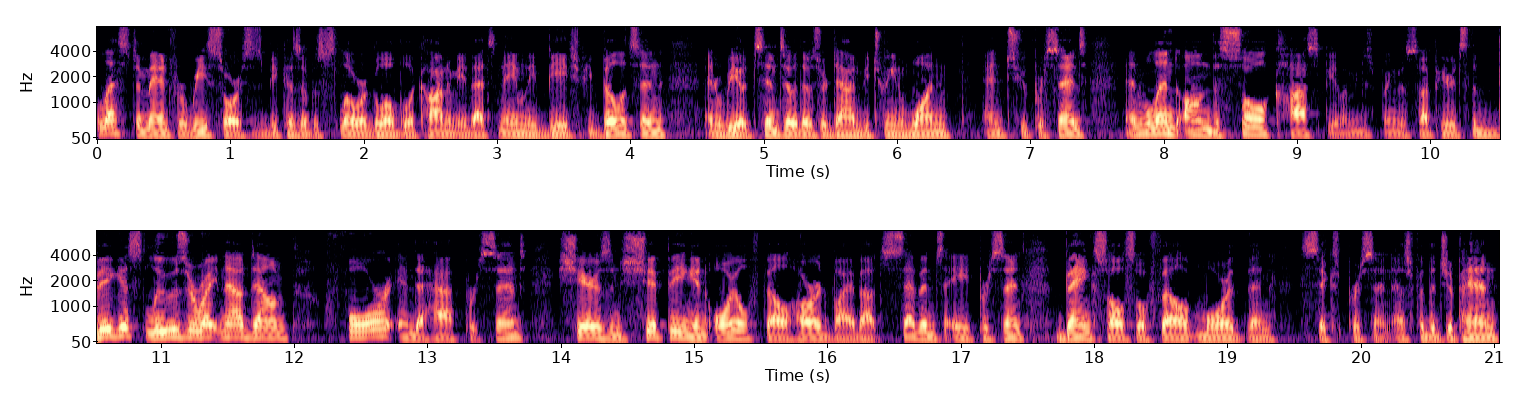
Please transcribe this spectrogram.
less demand for resources because of a slower global economy. That's namely BHP Billiton and Rio Tinto. Those are down between 1 and 2%. And we'll end on the Seoul Kospi. Let me just bring this up here. It's the biggest loser right now, down 4.5%. Shares in shipping and oil fell hard by about 7 to 8%. Banks also fell more than 6%. As for the Japan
